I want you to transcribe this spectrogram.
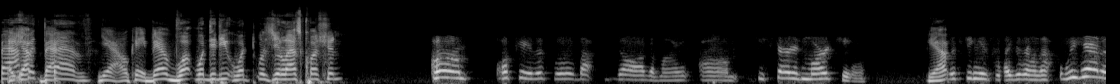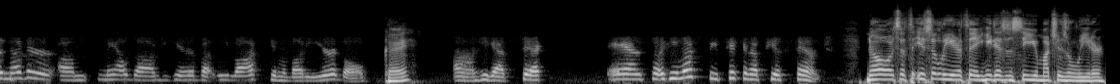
back yep, with back- Bev. Yeah, okay. Bev, what what did you what was your last question? Um okay, this little dog of mine, um he started marking, Yep. lifting his leg around the we had another um male dog here but we lost him about a year ago. Okay. Um he got sick. And so he must be picking up his scent. No, it's a it's a leader thing. He doesn't see you much as a leader,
